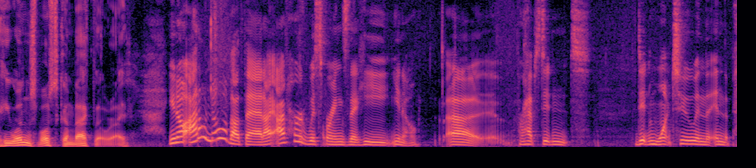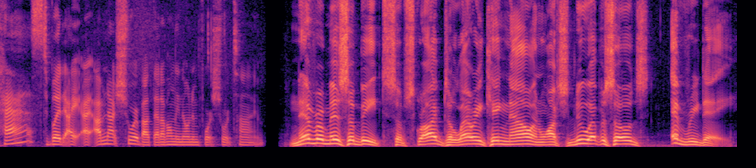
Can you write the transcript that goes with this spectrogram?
He wasn't supposed to come back though, right? You know, I don't know about that. I, I've heard whisperings that he, you know, uh, perhaps didn't didn't want to in the in the past, but I, I I'm not sure about that. I've only known him for a short time. Never miss a beat. Subscribe to Larry King now and watch new episodes every day.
